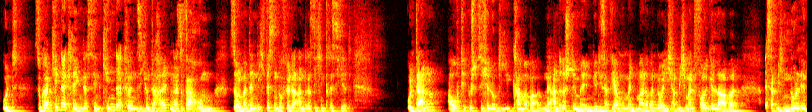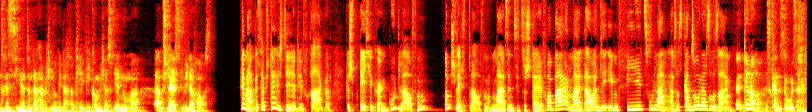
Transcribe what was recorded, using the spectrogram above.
Und sogar Kinder kriegen das hin. Kinder können sich unterhalten. Also warum soll man denn nicht wissen, wofür der andere sich interessiert? Und dann, auch typisch Psychologie, kam aber eine andere Stimme in mir, die sagt, ja, Moment mal, aber neulich hat mich jemand voll gelabert. Es hat mich null interessiert. Und dann habe ich nur gedacht, okay, wie komme ich aus der Nummer am schnellsten wieder raus? Genau, deshalb stelle ich dir ja die Frage. Gespräche können gut laufen und schlecht laufen. Und mal sind sie zu schnell vorbei und mal dauern sie eben viel zu lang. Also es kann so oder so sein. Äh, genau, es kann so sein.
